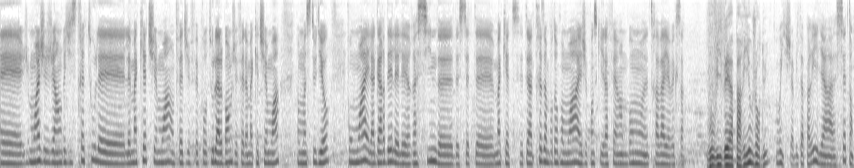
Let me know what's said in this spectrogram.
Et moi, j'ai enregistré tous les, les maquettes chez moi. En fait, j'ai fait pour tout l'album, j'ai fait la maquette chez moi, dans mon studio. Pour moi, il a gardé les, les racines de, de cette euh, maquette. C'était très important pour moi et je pense qu'il a fait un bon euh, travail avec ça. Vous vivez à Paris aujourd'hui? Oui, j'habite à Paris il y a sept ans.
